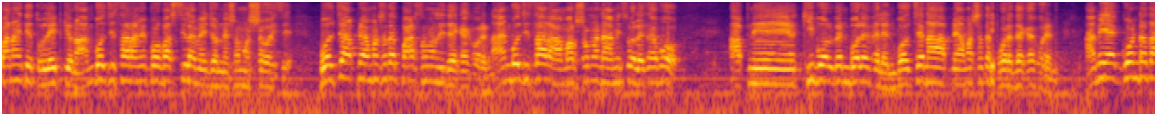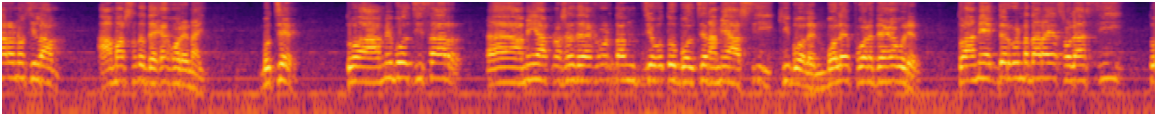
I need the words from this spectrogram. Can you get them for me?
বানাইতে তো লেট কেন? আমি বলছি, স্যার, আমি প্রবাস ছিলাম এই জন্য সমস্যা হয়েছে। বলছে, আপনি আমার সাথে পার্সোনালি দেখা করেন। আমি বলছি, স্যার, আমার সময় না, আমি চলে যাব। আপনি কি বলবেন, বলে ফেলেন। বলছে, না, আপনি আমার সাথে পরে দেখা করেন। আমি এক ঘণ্টা দাঁড়ানো ছিলাম, আমার সাথে দেখা করে নাই। বুঝছেন? তো আমি বলছি, স্যার আমি আপনার সাথে দেখা করতাম, যেহেতু বলছেন, আমি আসছি। কি বলেন? বলে পরে দেখা করেন। তো আমি এক দেড় ঘণ্টা দাঁড়ায় চলে আসছি। তো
